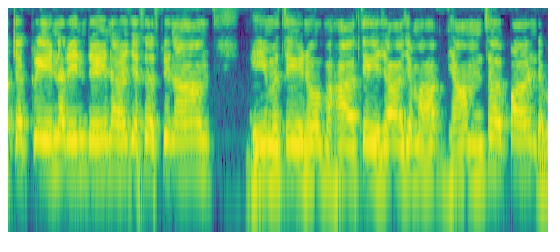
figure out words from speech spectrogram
चक्रे नरेन्द्रेण यशस्विना भीमसेनो महातेजाजमाभ्याम स पांडव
